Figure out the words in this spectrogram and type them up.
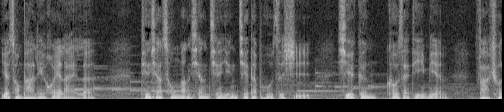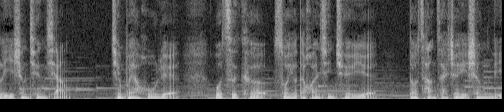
也从巴黎回来了。停下匆忙向前迎接的步子时，鞋跟扣在地面，发出了一声轻响。请不要忽略。我此刻所有的欢欣雀跃，都藏在这一声里。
